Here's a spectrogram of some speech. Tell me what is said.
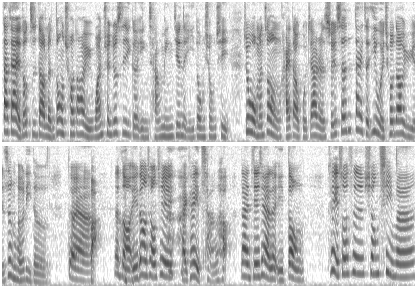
大家也都知道，冷冻秋刀鱼完全就是一个隐藏民间的移动凶器。就我们这种海岛国家人，随身带着一尾秋刀鱼也是很合理的。对啊，那种移动凶器还可以藏好，但接下来的移动可以说是凶器吗？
